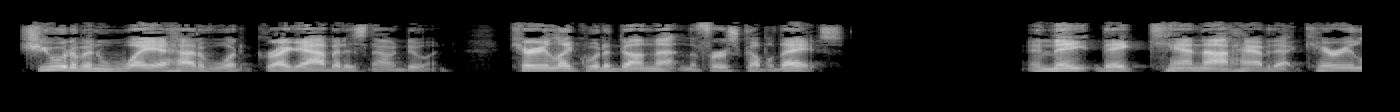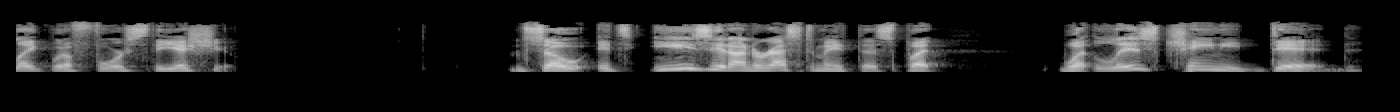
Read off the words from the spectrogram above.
She would have been way ahead of what Greg Abbott is now doing. Kari Lake would have done that in the first couple days. And they, they cannot have that. Kari Lake would have forced the issue. And so it's easy to underestimate this, but what Liz Cheney did,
